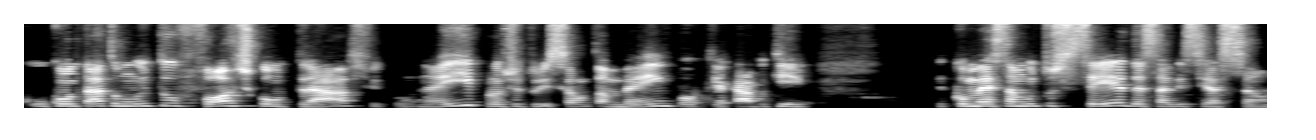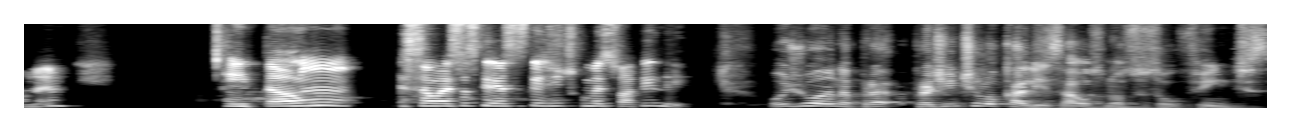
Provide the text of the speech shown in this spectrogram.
o contato muito forte com o tráfico, né? E prostituição também, porque acaba que começa muito cedo essa aliciação, né? Então, são essas crianças que a gente começou a atender. Ô, Joana, para a gente localizar os nossos ouvintes,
